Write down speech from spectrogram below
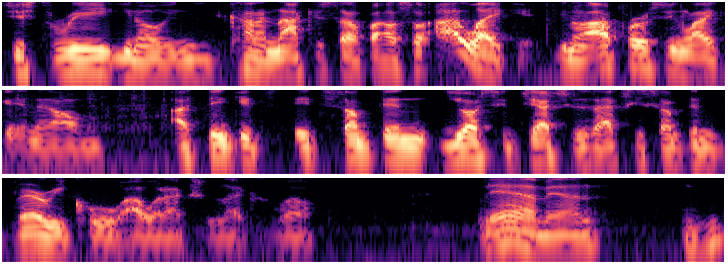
just three you know and you kind of knock yourself out so i like it you know i personally like it and um i think it's it's something your suggestion is actually something very cool i would actually like as well Yeah, man. Mhm.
